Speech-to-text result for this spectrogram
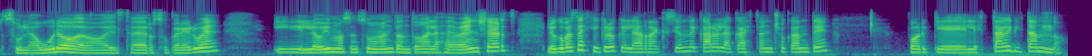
su laburo el ser superhéroe. Y lo vimos en su momento en todas las de Avengers. Lo que pasa es que creo que la reacción de Carol acá es tan chocante porque le está gritando.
